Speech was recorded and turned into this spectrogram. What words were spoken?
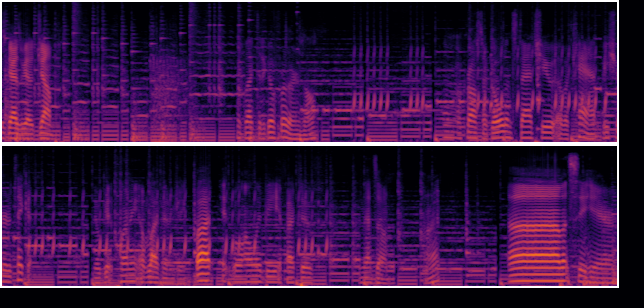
Those guys, we gotta jump. Neglected to go further is all. Across a golden statue of a cat, be sure to take it. You'll get plenty of life energy, but it will only be effective in that zone. Alright? Uh, let's see here.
